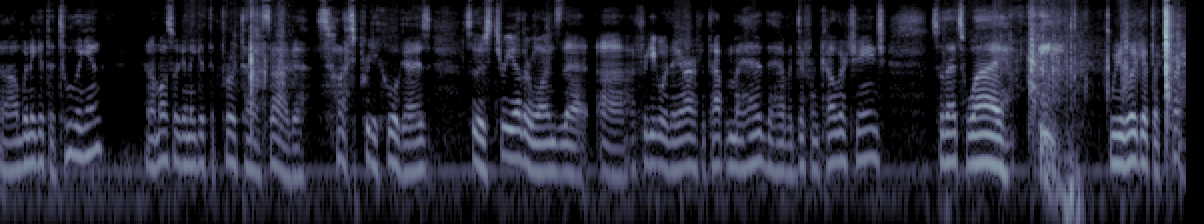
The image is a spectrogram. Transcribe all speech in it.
Uh, I'm gonna get the Tooligan and I'm also gonna get the Proton Saga. So that's pretty cool, guys. So there's three other ones that uh, I forget what they are off the top of my head. They have a different color change. So that's why you look at the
